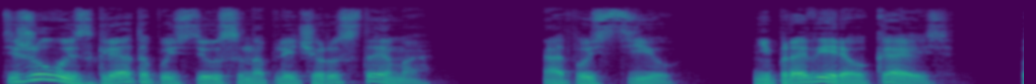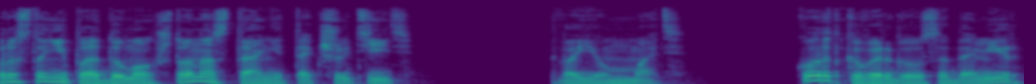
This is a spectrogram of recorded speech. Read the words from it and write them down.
Тяжелый взгляд опустился на плечи Рустема. «Отпустил. Не проверил, каюсь. Просто не подумал, что она станет так шутить. Твою мать!» Коротко выругался Дамир,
